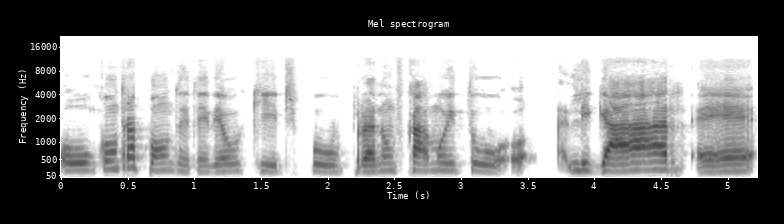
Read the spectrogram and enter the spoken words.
um contraponto ponto, entendeu? Que, tipo, para não ficar muito ligar é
